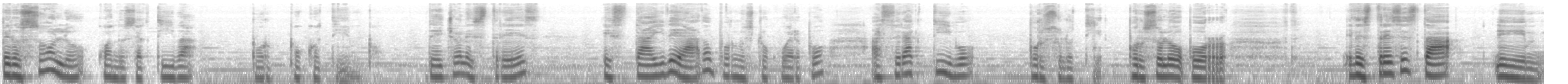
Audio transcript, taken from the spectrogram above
pero solo cuando se activa por poco tiempo. De hecho, el estrés está ideado por nuestro cuerpo a ser activo por solo tiempo, por solo por el estrés está em,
